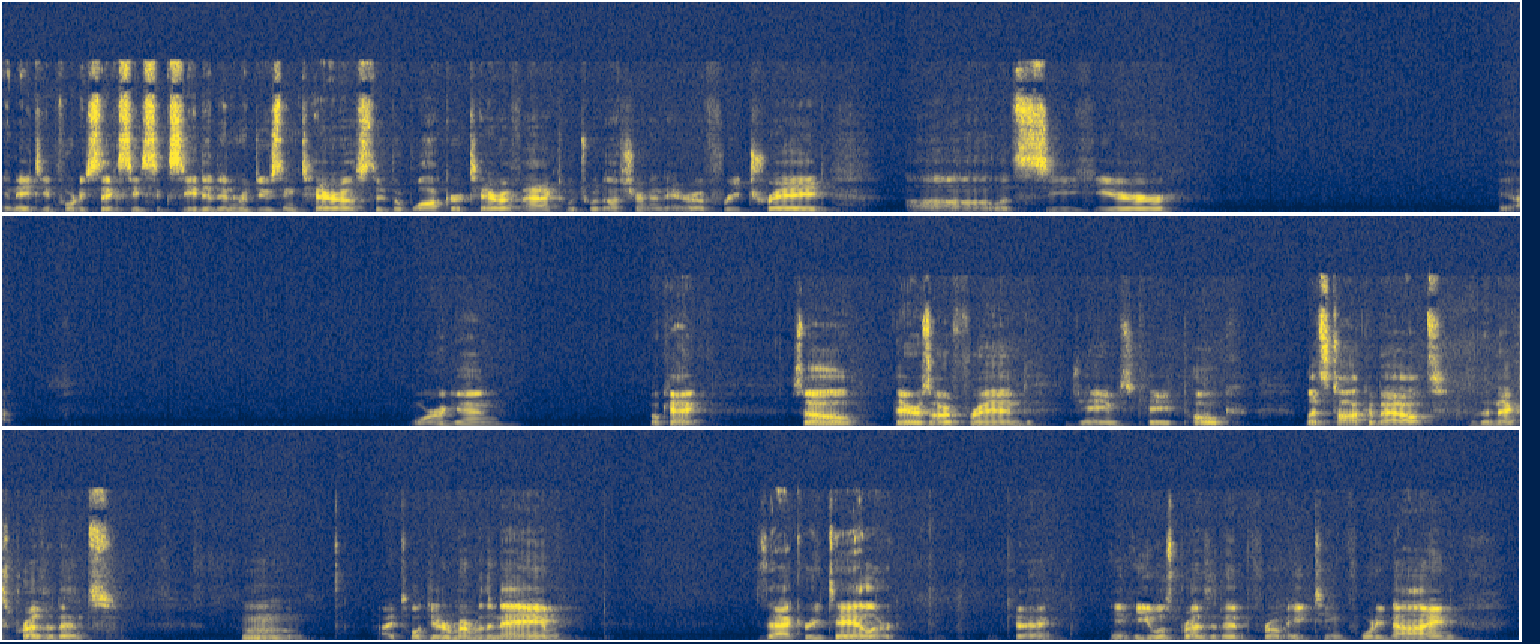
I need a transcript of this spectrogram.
In 1846, he succeeded in reducing tariffs through the Walker Tariff Act, which would usher in an era of free trade. Uh, let's see here. Yeah. Oregon. Okay, so there's our friend James K. Polk. Let's talk about the next president. Hmm, I told you to remember the name Zachary Taylor. Okay and he was president from 1849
